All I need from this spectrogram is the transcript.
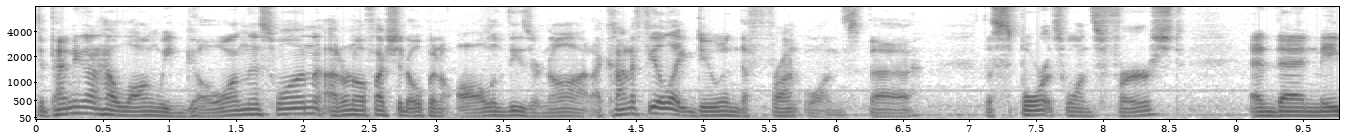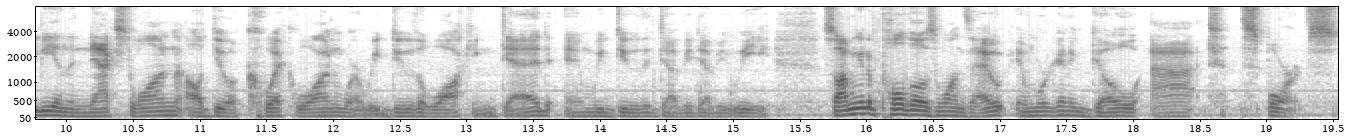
depending on how long we go on this one, I don't know if I should open all of these or not. I kind of feel like doing the front ones, the the sports ones first, and then maybe in the next one I'll do a quick one where we do the Walking Dead and we do the WWE. So I'm gonna pull those ones out and we're gonna go at sports,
